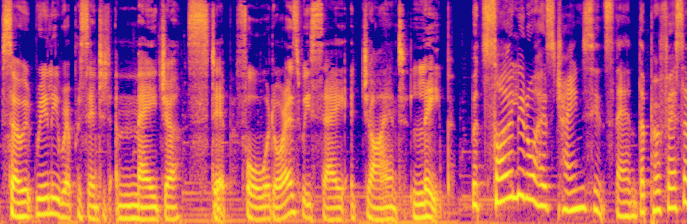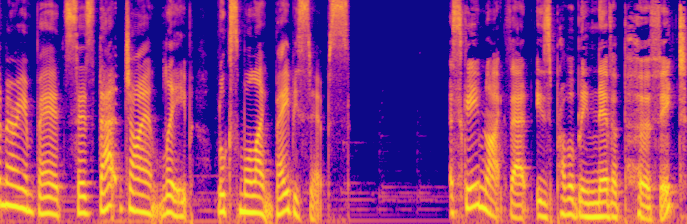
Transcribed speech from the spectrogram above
So it really represented a major step forward, or as we say, a giant leap. But so little has changed since then that Professor Marian Baird says that giant leap looks more like baby steps. A scheme like that is probably never perfect,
